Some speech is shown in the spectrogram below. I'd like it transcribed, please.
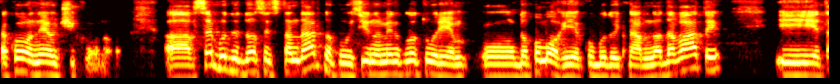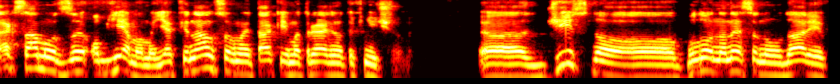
такого неочікуваного. А все буде досить стандартно по усій номенклатурі допомоги, яку будуть нам надавати. І так само з об'ємами, як фінансовими, так і матеріально-технічними. Е, Дійсно було нанесено ударів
